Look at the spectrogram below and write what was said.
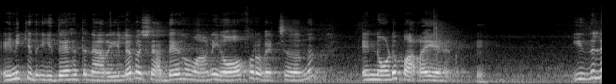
എനിക്കിത് ഇദ്ദേഹത്തിന് അറിയില്ല. പക്ഷെ അദ്ദേഹമാണ് ഈ ഓഫർ വെച്ചതെന്ന് എന്നോട് പറയുകയാണ് ഇതിൽ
